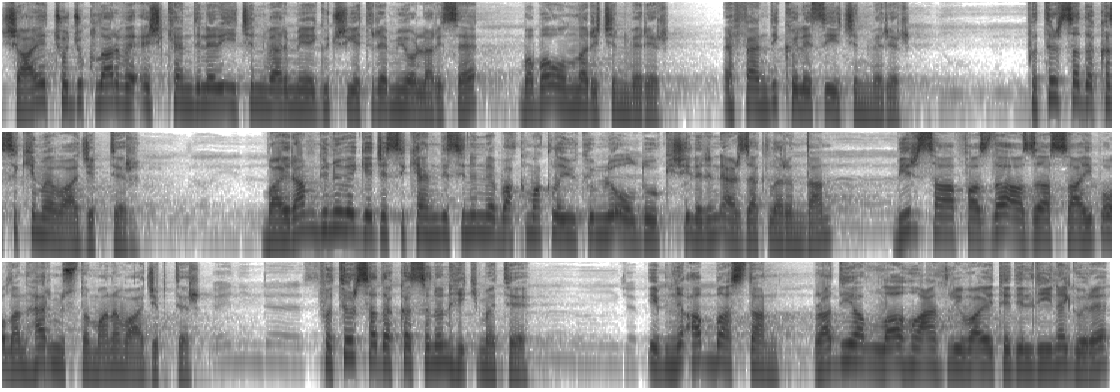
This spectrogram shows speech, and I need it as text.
Şayet çocuklar ve eş kendileri için vermeye güç yetiremiyorlar ise baba onlar için verir. Efendi kölesi için verir. Fıtır sadakası kime vaciptir? Bayram günü ve gecesi kendisinin ve bakmakla yükümlü olduğu kişilerin erzaklarından bir sağ fazla azığa sahip olan her Müslümana vaciptir. Fıtır sadakasının hikmeti İbni Abbas'tan radıyallahu anh rivayet edildiğine göre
